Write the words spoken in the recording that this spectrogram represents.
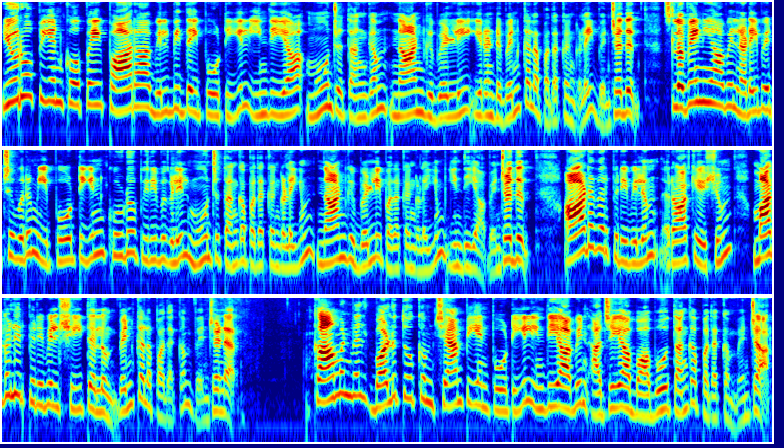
யூரோப்பியன் கோப்பை பாரா வில்வித்தை போட்டியில் இந்தியா மூன்று தங்கம் நான்கு வெள்ளி இரண்டு வெண்கலப் பதக்கங்களை வென்றது. ஸ்லோவேனியாவில் நடைபெற்று வரும் இப்போட்டியின் குழு பிரிவுகளில் மூன்று தங்கப் பதக்கங்களையும் நான்கு வெள்ளிப் பதக்கங்களையும் இந்தியா வென்றது. ஆடவர் பிரிவிலும் ராகேஷும் மகளிர் பிரிவில் ஷீதலும் வெண்கலப் பதக்கம் வென்றனர். காமன்வெல்த் பளுதூக்கும் சாம்பியன் போட்டியில் இந்தியாவின் அஜயா பாபு தங்கப்பதக்கம் வென்றார்.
